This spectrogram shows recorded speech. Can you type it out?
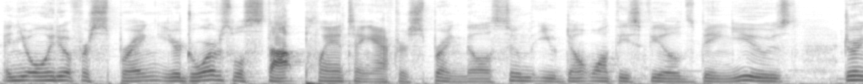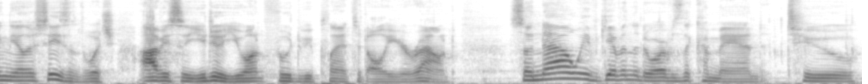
and you only do it for spring, your dwarves will stop planting after spring. They'll assume that you don't want these fields being used during the other seasons, which obviously you do. You want food to be planted all year round. So now we've given the dwarves the command to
